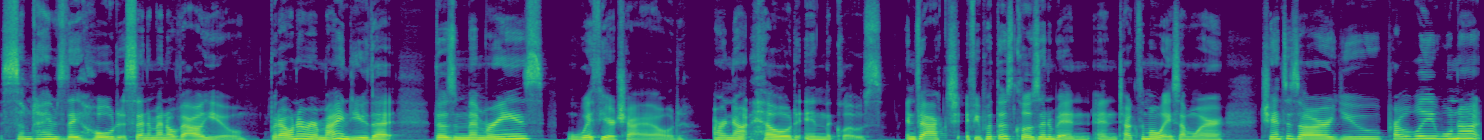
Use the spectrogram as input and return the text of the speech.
Sometimes they hold sentimental value. But I want to remind you that those memories with your child are not held in the clothes. In fact, if you put those clothes in a bin and tuck them away somewhere, chances are you probably will not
